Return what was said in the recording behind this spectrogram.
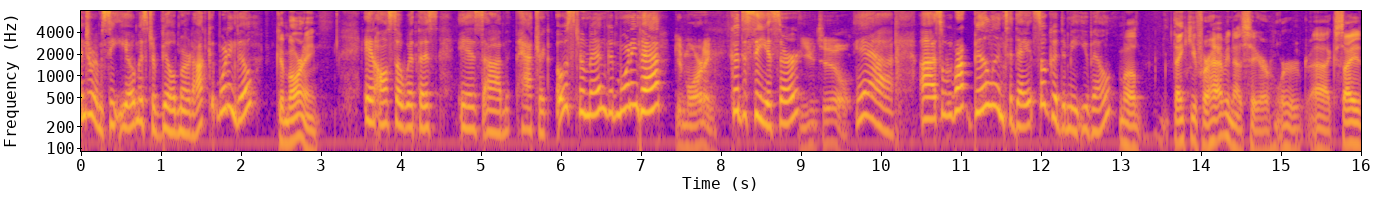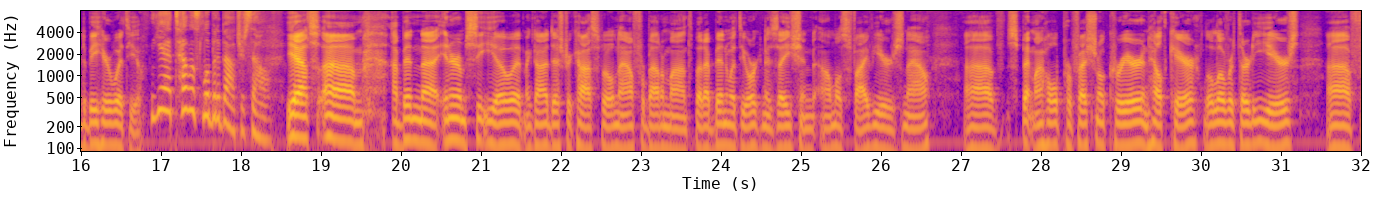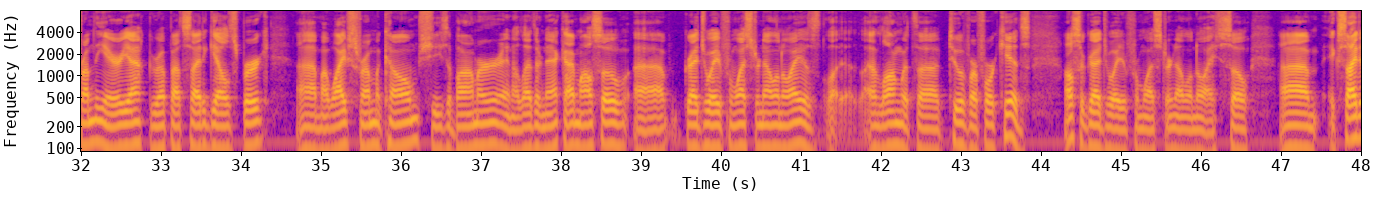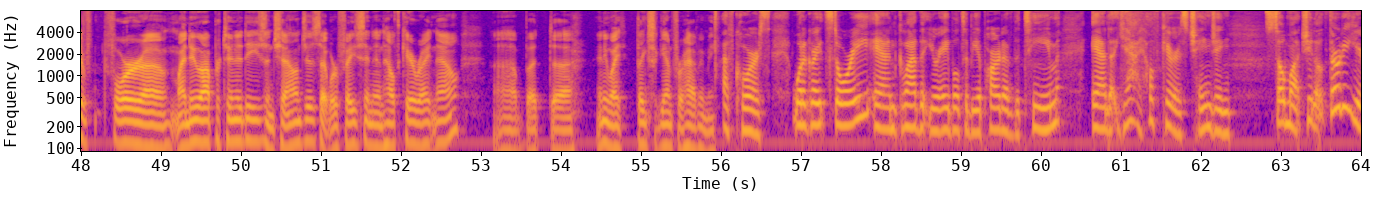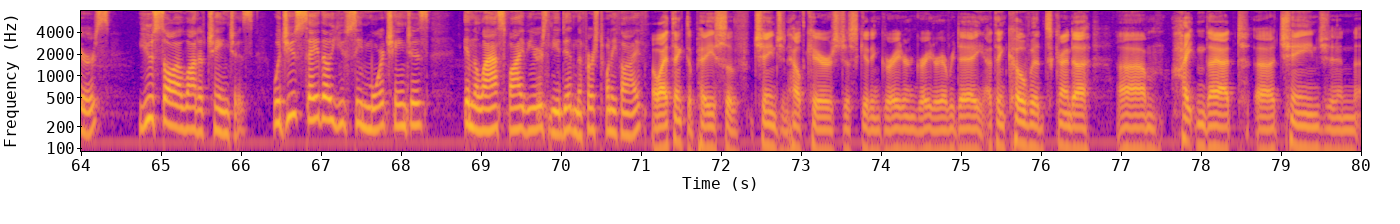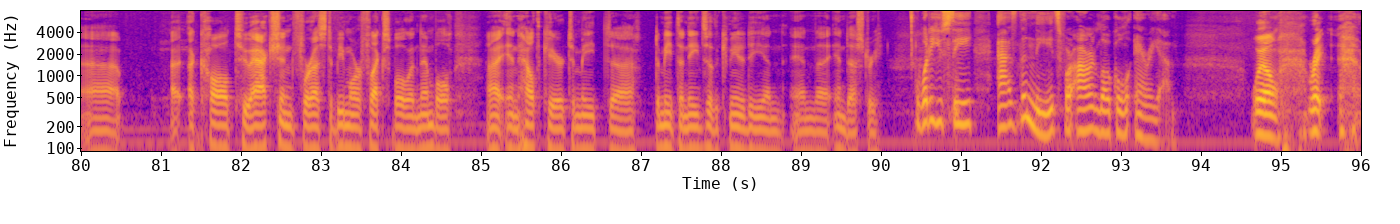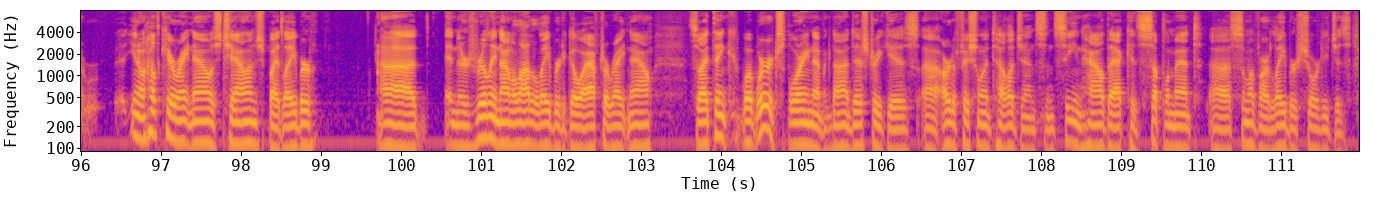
interim CEO, Mr. Bill Murdock. Good morning, Bill. Good morning. And also with us is um, Patrick Osterman. Good morning, Pat. Good morning. Good to see you, sir. You too. Yeah. Uh, so we brought Bill in today. It's so good to meet you, Bill. Well, thank you for having us here. We're uh, excited to be here with you. Yeah, tell us a little bit about yourself. Yes, um, I've been uh, interim CEO at McDonough District Hospital now for about a month, but I've been with the organization almost five years now. Uh, spent my whole professional career in healthcare, a little over 30 years uh, from the area. Grew up outside of Galesburg. Uh, my wife's from Macomb. She's a bomber and a leatherneck. I'm also uh, graduated from Western Illinois, as, along with uh, two of our four kids. Also graduated from Western Illinois. So um, excited for uh, my new opportunities and challenges that we're facing in healthcare right now. Uh, but uh, anyway, thanks again for having me. Of course. What a great story, and glad that you're able to be a part of the team. And yeah, healthcare is changing so much. You know, 30 years you saw a lot of changes. Would you say, though, you've seen more changes in the last five years than you did in the first 25? Oh, I think the pace of change in healthcare is just getting greater and greater every day. I think COVID's kind of um, heightened that uh, change and uh, a, a, call to action for us to be more flexible and nimble uh, in healthcare to meet uh, to meet the needs of the community and, and the industry. What do you see as the needs for our local area? Well, right, you know, healthcare right now is challenged by labor, uh, and there's really not a lot of labor to go after right now. So I think what we're exploring at McDonough District is uh, artificial intelligence and seeing how that could supplement uh, some of our labor shortages.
